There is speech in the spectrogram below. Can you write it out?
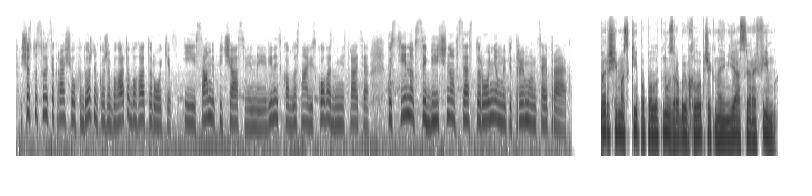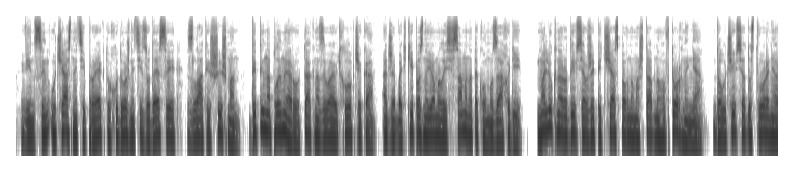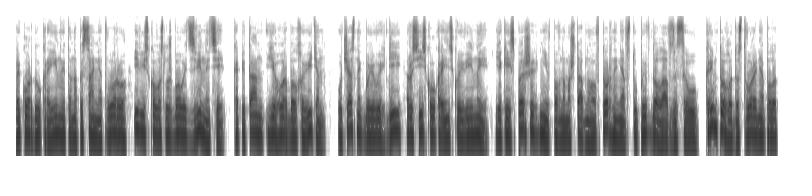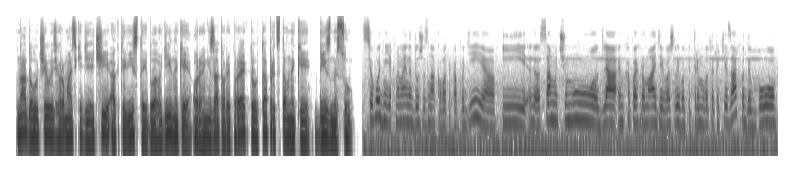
Що стосується кращого художника, вже багато-багато років, і саме під час війни Вінницька обласна військова адміністрація постійно, всебічно, всесторонньо ми підтримуємо цей проект. Перші мазки по полотну зробив хлопчик на ім'я Серафім. Він син учасниці проекту художниці з Одеси Злати Шишман. Дитина пленеру так називають хлопчика, адже батьки познайомились саме на такому заході. Малюк народився вже під час повномасштабного вторгнення. Долучився до створення рекорду України та написання твору і військовослужбовець з Вінниці, капітан Єгор Болховітін, учасник бойових дій російсько-української війни, який з перших днів повномасштабного вторгнення вступив до лав ЗСУ. Крім того, до створення полотна долучились громадські діячі, активісти, благодійники, організатори проекту та представники бізнесу. Сьогодні, як на мене, дуже знакова така подія, і е, саме чому для МХП громаді важливо підтримувати такі заходи, бо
